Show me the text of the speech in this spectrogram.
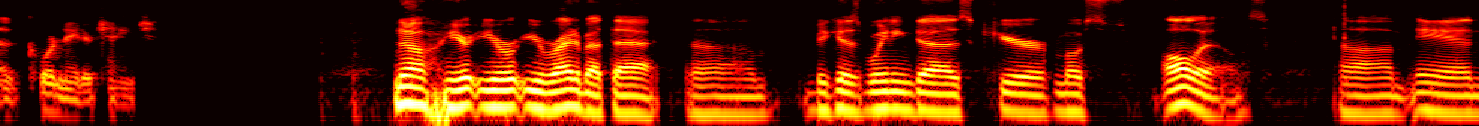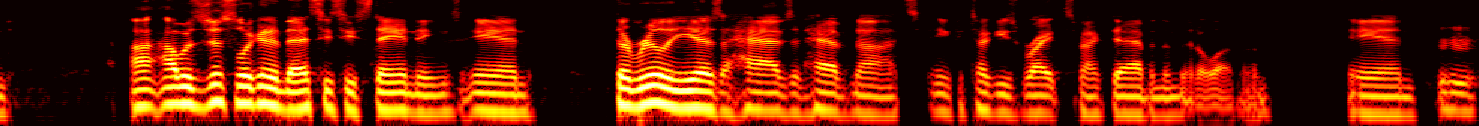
a, a coordinator change. No, you're you're you're right about that. Um, because winning does cure most all ills. Um, and I, I was just looking at the SEC standings, and there really is a haves and have-nots, and Kentucky's right smack dab in the middle of them. And Mhm.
